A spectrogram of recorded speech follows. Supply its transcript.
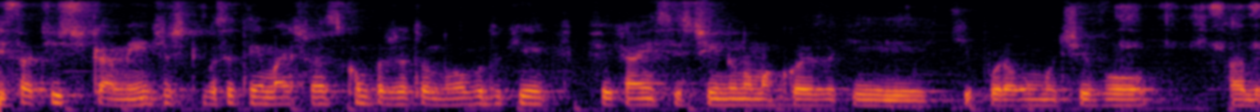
estatisticamente, acho que você tem mais chance com um projeto novo do que ficar insistindo numa coisa que, que por algum motivo, sabe,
